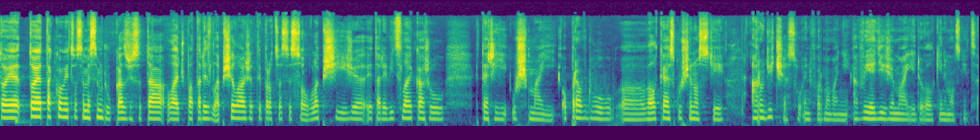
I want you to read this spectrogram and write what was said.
to je, to je takový, co si myslím, důkaz, že se ta léčba tady zlepšila, že ty procesy jsou lepší, že je tady víc lékařů, kteří už mají opravdu uh, velké zkušenosti a rodiče jsou informovaní a vědí, že mají do velké nemocnice.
